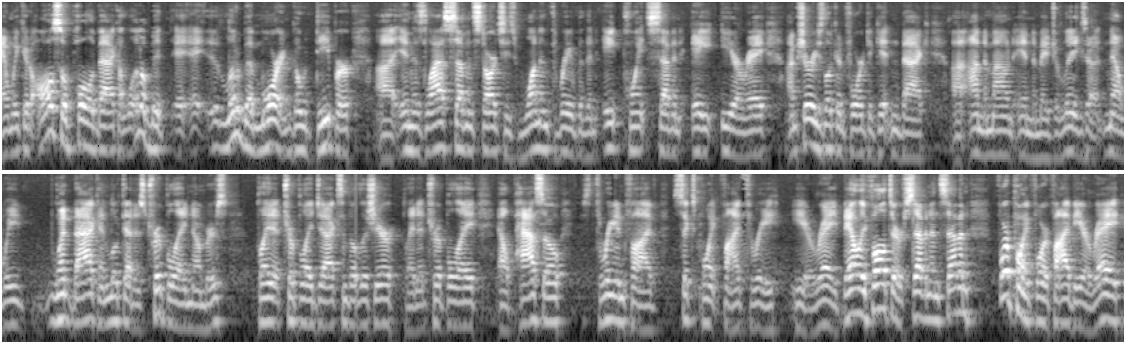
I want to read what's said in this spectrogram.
and we could also pull it back a little bit, a, a little bit more and go deeper. Uh, in his last seven starts, he's one and three with an 8.78 ERA. I'm sure he's looking forward to getting back uh, on the mound in the major leagues. Uh, now we went back and looked at his AAA numbers, played at AAA Jacksonville this year, played at AAA El Paso, three and five, 6.53 ERA. Bailey Falter, seven and seven, 4.45 ERA.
